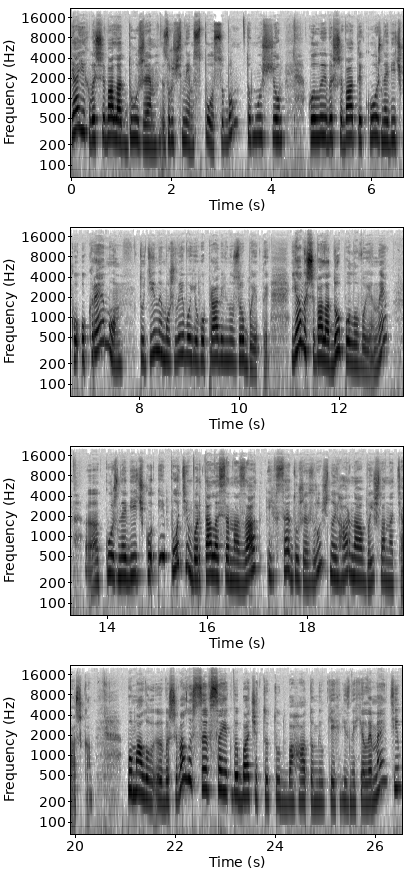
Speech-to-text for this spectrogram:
Я їх вишивала дуже зручним способом, тому що коли вишивати кожне вічко окремо, тоді неможливо його правильно зробити. Я вишивала до половини кожне вічко, і потім верталася назад, і все дуже зручно і гарна вийшла натяжка. Помалу е, вишивалось це все, як ви бачите, тут багато мілких різних елементів.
